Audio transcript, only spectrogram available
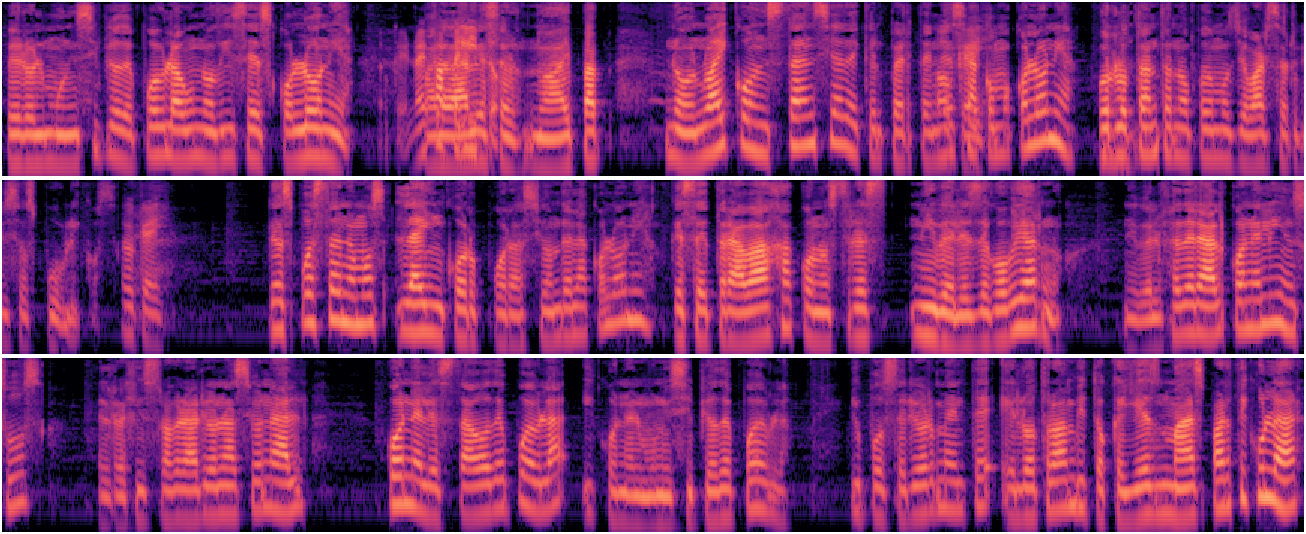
pero el municipio de Puebla uno dice es colonia no hay papelito. no hay no, no hay constancia de que pertenezca como colonia. Por lo tanto, no podemos llevar servicios públicos. Okay. Después tenemos la incorporación de la colonia, que se trabaja con los tres niveles de gobierno. Nivel federal con el INSUS, el Registro Agrario Nacional, con el Estado de Puebla y con el municipio de Puebla. Y posteriormente, el otro ámbito que ya es más particular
